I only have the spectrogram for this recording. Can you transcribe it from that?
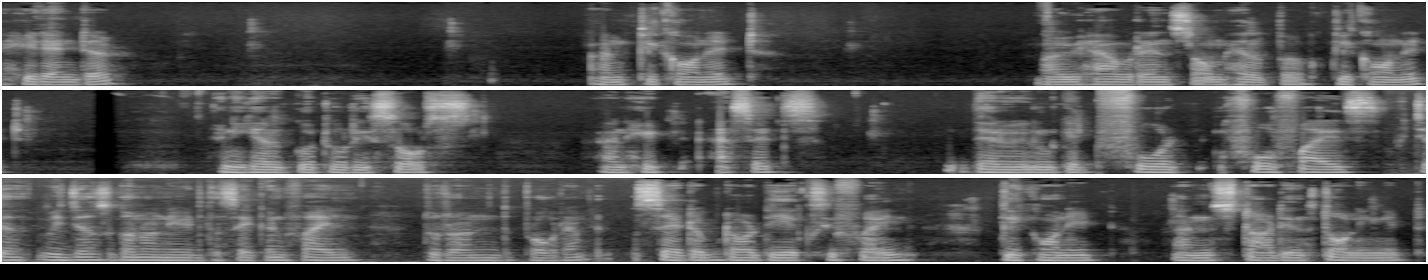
hit enter. And click on it. Now you have rainstorm helper. Click on it. And here go to resource and hit assets there we will get four four files. We just gonna need the second file to run the program. Setup.exe file click on it and start installing it.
